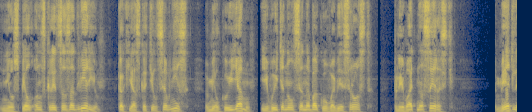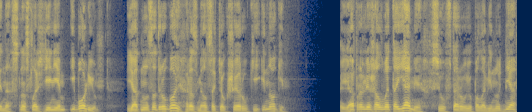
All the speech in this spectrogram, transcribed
Не успел он скрыться за дверью, как я скатился вниз, в мелкую яму и вытянулся на боку во весь рост. Плевать на сырость. Медленно, с наслаждением и болью, я одну за другой размял затекшие руки и ноги. Я пролежал в этой яме всю вторую половину дня.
